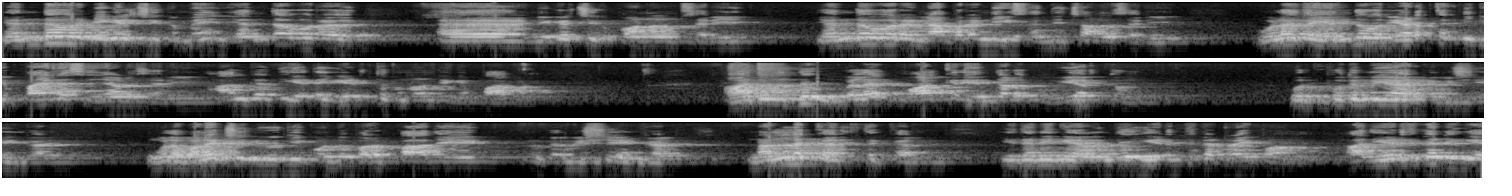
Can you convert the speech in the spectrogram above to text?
எந்த ஒரு நிகழ்ச்சிக்குமே எந்த ஒரு நிகழ்ச்சிக்கு போனாலும் சரி எந்த ஒரு நபரை நீங்க சந்திச்சாலும் சரி உலக எந்த ஒரு இடத்துக்கு நீங்க பயணம் செஞ்சாலும் சரி அங்கிருந்து எதை எடுத்துக்கணும்னு நீங்க பார்க்கணும். அது வந்து உங்களை வாழ்க்கையை எந்த அளவுக்கு உயர்த்தும். ஒரு புதுமையா இருக்க விஷயங்கள் உங்களை வளர்ச்சி நோக்கி கொண்டு போற பாதை விஷயங்கள் நல்ல கருத்துக்கள் இதை நீங்க வந்து எடுத்துக்க ட்ரை பண்ணணும். அது எடுத்துக்க நீங்க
